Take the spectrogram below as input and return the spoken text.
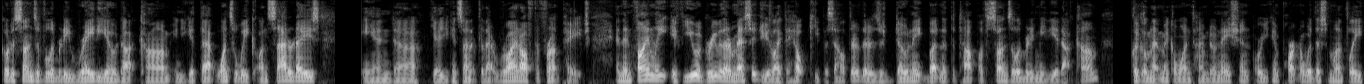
go to sonsoflibertyradio.com and you get that once a week on Saturdays. And uh, yeah, you can sign up for that right off the front page. And then finally, if you agree with our message, you'd like to help keep us out there, there's a donate button at the top of sonsoflibertymedia.com. Click on that, make a one time donation, or you can partner with us monthly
